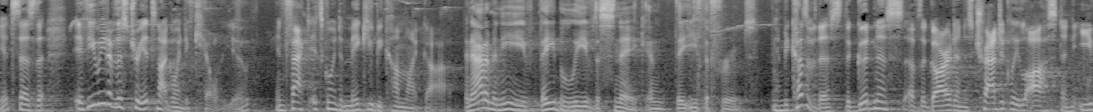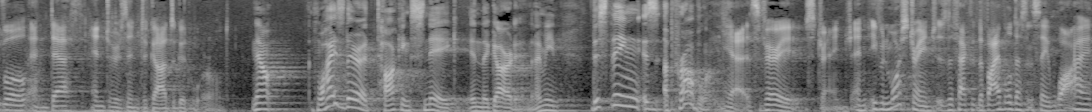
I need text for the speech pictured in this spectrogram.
It says that if you eat of this tree, it's not going to kill you. In fact, it's going to make you become like God. And Adam and Eve, they believe the snake and they eat the fruit. And because of this, the goodness of the garden is tragically lost, and evil and death enters into God's good world. Now, why is there a talking snake in the garden? I mean, this thing is a problem. Yeah, it's very strange. And even more strange is the fact that the Bible doesn't say why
